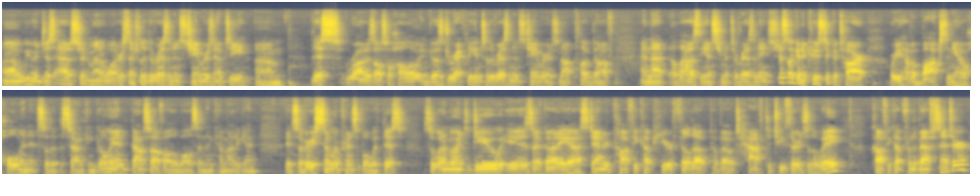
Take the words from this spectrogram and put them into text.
uh, we would just add a certain amount of water. Essentially the resonance chamber is empty. Um, this rod is also hollow and goes directly into the resonance chamber. It's not plugged off and that allows the instrument to resonate. It's just like an acoustic guitar where you have a box and you have a hole in it so that the sound can go in, bounce off all the walls, and then come out again. It's a very similar principle with this. So what I'm going to do is I've got a uh, standard coffee cup here filled up about half to two-thirds of the way. Coffee cup from the Banff Center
